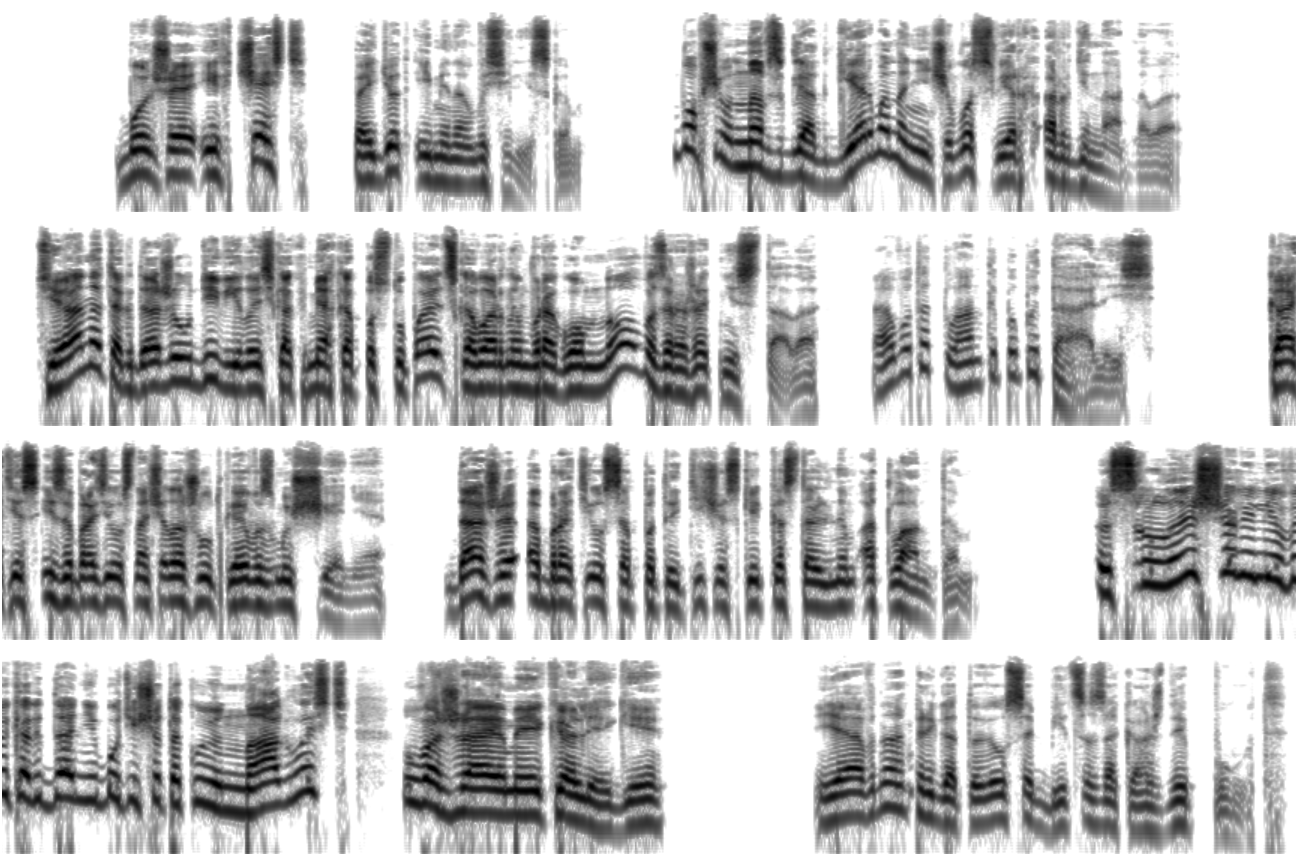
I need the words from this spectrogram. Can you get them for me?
Большая их часть пойдет именно Василискам. В общем, на взгляд Германа ничего сверхординарного. Тиана тогда же удивилась, как мягко поступают с коварным врагом, но возражать не стала. А вот атланты попытались. Катис изобразил сначала жуткое возмущение, даже обратился патетически к остальным атлантам. Слышали ли вы когда-нибудь еще такую наглость, уважаемые коллеги? Явно приготовился биться за каждый пункт.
